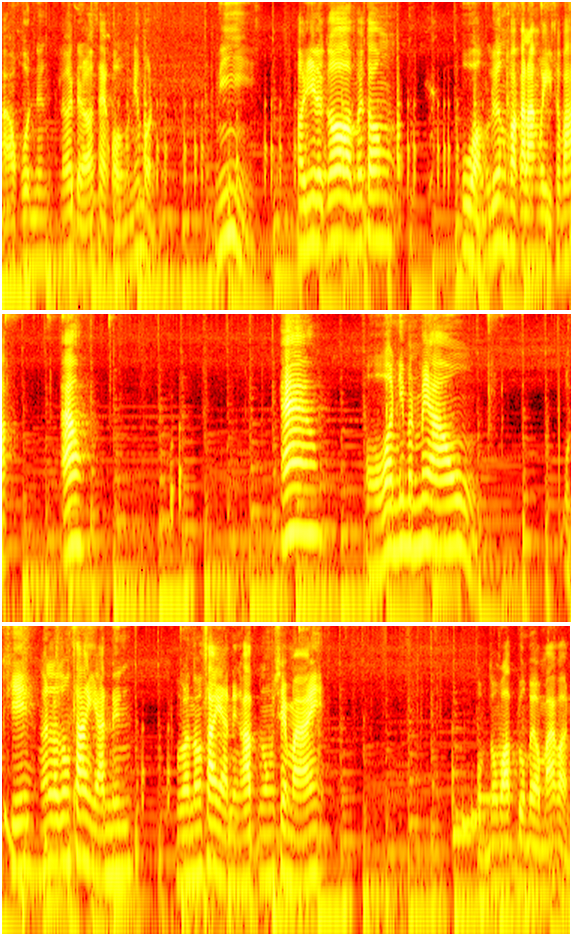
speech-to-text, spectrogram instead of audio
เอาคนนึงแล้วเดี๋ยวเราใส่ของตรงนี้หมด นี่เท่านี้แล้วก็ไม่ต้องห่วงเรื่องปากการังไปอีกสักพักเอ้าอ้าวอ๋ออันนี้มันไม่เอา โอเค งั้นเราต้องสร้างอีกอันนึงเราต้องสร้างอีกอันนึงครับต้องใช้ไม้ ผมต้องวับลงไปเอาไม้ก่อน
